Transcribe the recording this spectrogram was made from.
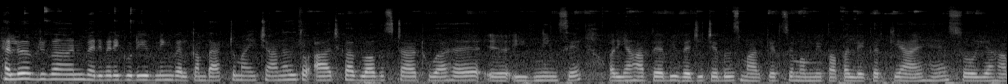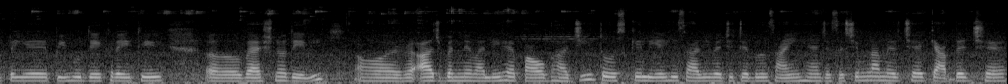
Hello everyone very very good evening welcome back to my channel तो आज का ब्लॉग स्टार्ट हुआ है इवनिंग से और यहाँ पे अभी वेजिटेबल्स मार्केट से मम्मी पापा लेकर के आए हैं। सो यहाँ पे ये पीहू देख रही थी वैष्णो देवी और आज बनने वाली है पाव भाजी। तो उसके लिए ही सारी वेजिटेबल्स आई हैं, जैसे शिमला मिर्च है कैबेज है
